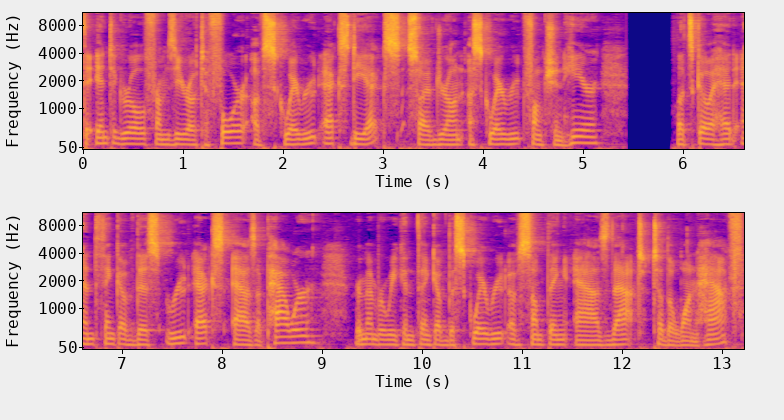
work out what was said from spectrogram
the integral from 0 to 4 of square root x dx. So I've drawn a square root function here. Let's go ahead and think of this root x as a power. Remember, we can think of the square root of something as that to the 1 half.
